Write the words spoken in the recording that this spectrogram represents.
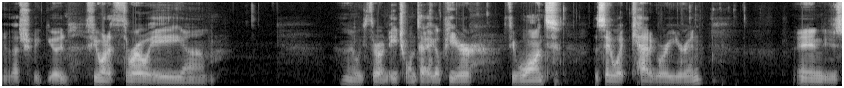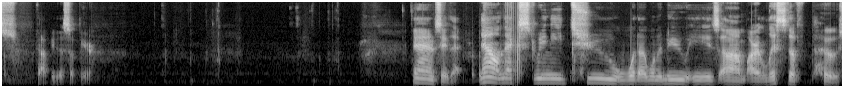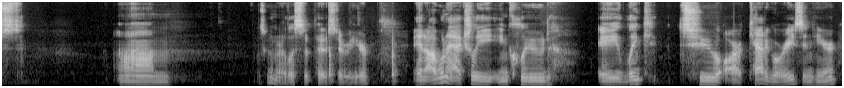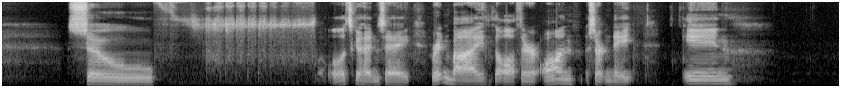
Yeah, that should be good. If you want to throw a, um, we throw an H1 tag up here if you want to say what category you're in. And you just copy this up here. And save that. Now, next we need to, what I want to do is um, our list of posts. Um, let's go to our list of posts over here. And I want to actually include a link to our categories in here. So well, let's go ahead and say written by the author on a certain date in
